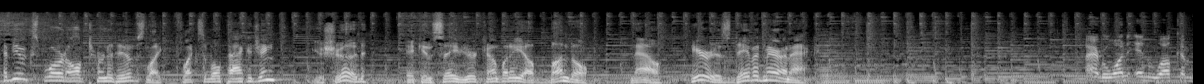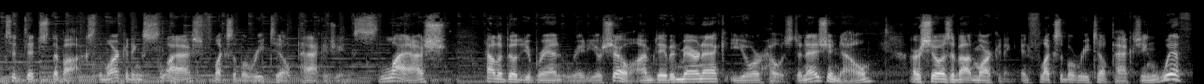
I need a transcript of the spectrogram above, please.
Have you explored alternatives like flexible packaging? You should. It can save your company a bundle. Now, here is David Marinak. Hi, everyone, and welcome to Ditch the Box, the marketing slash flexible retail packaging slash how to Build Your Brand radio show. I'm David Marinak, your host. And as you know, our show is about marketing and flexible retail packaging with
